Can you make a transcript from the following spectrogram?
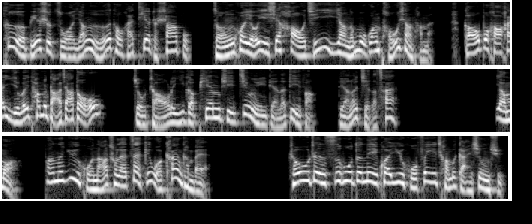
特别是左阳额头还贴着纱布，总会有一些好奇异样的目光投向他们，搞不好还以为他们打架斗殴。就找了一个偏僻静一点的地方。点了几个菜，杨木把那玉虎拿出来，再给我看看呗。周震似乎对那块玉虎非常的感兴趣，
